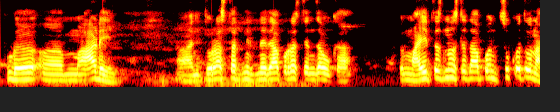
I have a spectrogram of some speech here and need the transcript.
पुढं आड आणि तो रस्ताच नीट नाही तर आपण रस्त्याने जाऊ का? पण माहीतच नसलं तर आपण चुकतो ना.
